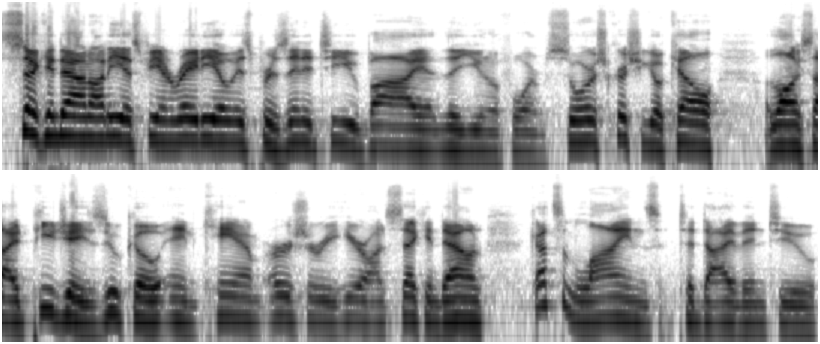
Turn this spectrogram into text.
Second down on ESPN Radio is presented to you by the Uniform Source. Christian Gokel alongside PJ Zuko and Cam Urshery here on second down. Got some lines to dive into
